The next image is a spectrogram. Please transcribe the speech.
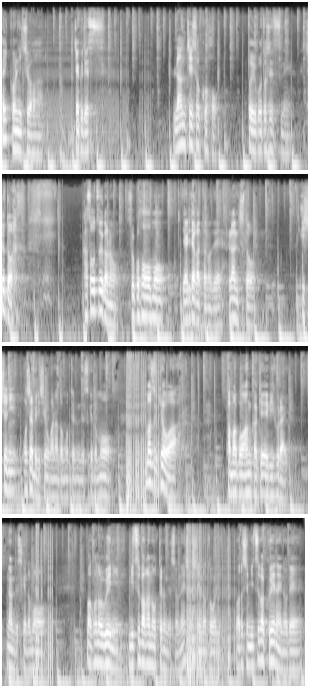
はい、こんにちは。ジャクです。ランチ速報ということですね、ちょっと仮想通貨の速報もやりたかったので、ランチと一緒におしゃべりしようかなと思ってるんですけども、まず今日は卵あんかけエビフライなんですけども、まあ、この上に三つ葉が乗ってるんですよね、写真の通り。私、三つ葉食えないので、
